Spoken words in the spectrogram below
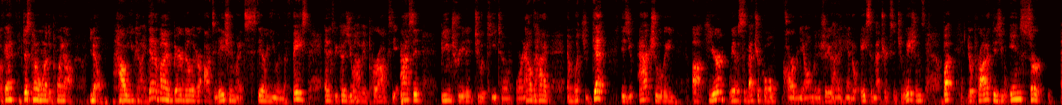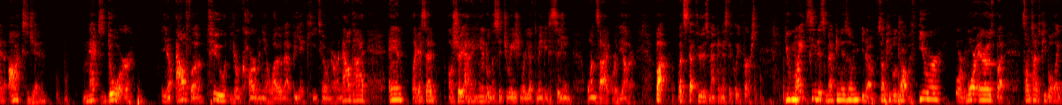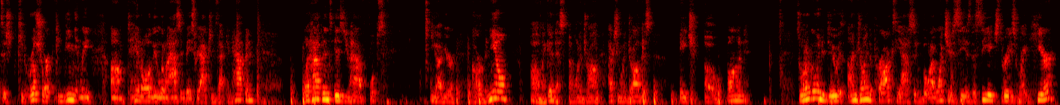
Okay, just kind of wanted to point out, you know, how you can identify a Baeyer-Villiger oxidation when it's staring you in the face, and it's because you'll have a peroxy acid being treated to a ketone or an aldehyde, and what you get is you actually uh, here we have a symmetrical carbonyl. I'm going to show you how to handle asymmetric situations, but your product is you insert an oxygen next door, you know, alpha to your carbonyl, whether that be a ketone or an aldehyde. And like I said, I'll show you how to handle the situation where you have to make a decision one side or the other. But let's step through this mechanistically first. You might see this mechanism, you know, some people draw it with fewer or more arrows, but sometimes people like to keep it real short, conveniently, um, to handle all the little acid-base reactions that can happen. What happens is you have, whoops, you have your carbonyl. Oh my goodness, I want to draw, I actually want to draw this HO bond. So what I'm going to do is I'm drawing the peroxy acid, but what I want you to see is the CH3 is right here.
